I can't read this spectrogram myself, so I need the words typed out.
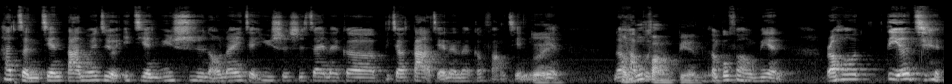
它整间单位只有一间浴室，然后那一间浴室是在那个比较大间的那个房间里面，然后它很不方便。很不方便。然后第二件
